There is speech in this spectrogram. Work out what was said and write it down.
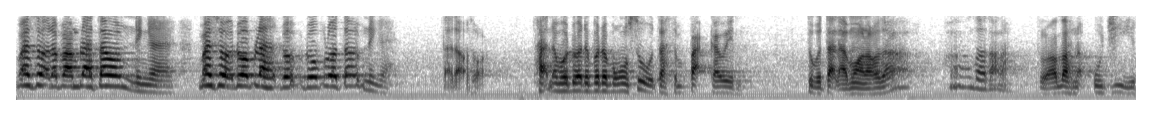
Masuk 18 tahun, meninggal. Masuk 12, 20 tahun, meninggal. Tak ada seorang. Tak nombor dua daripada bongsu, tak sempat kahwin. Itu pun tak lama lah. Ha, Allah Ta'ala. Itu Allah nak uji.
